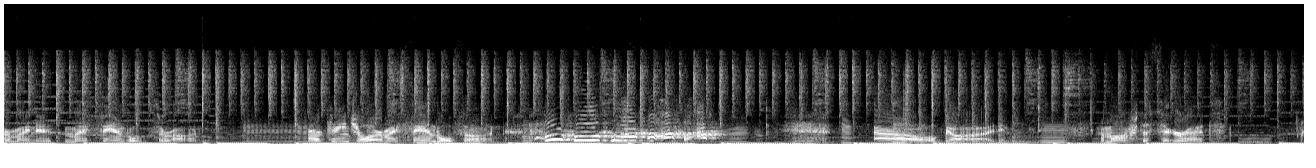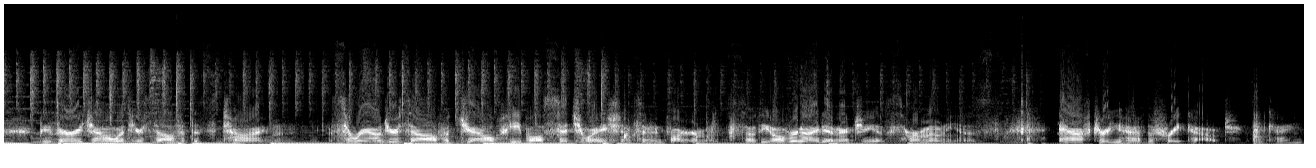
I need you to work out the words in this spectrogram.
Or my my sandals are on. Archangel, are my sandals on? oh God. I'm off the cigarettes. Be very gentle with yourself at this time. Surround yourself with gentle people, situations, and environments. So the overnight energy is harmonious after you have the freak out. Okay?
